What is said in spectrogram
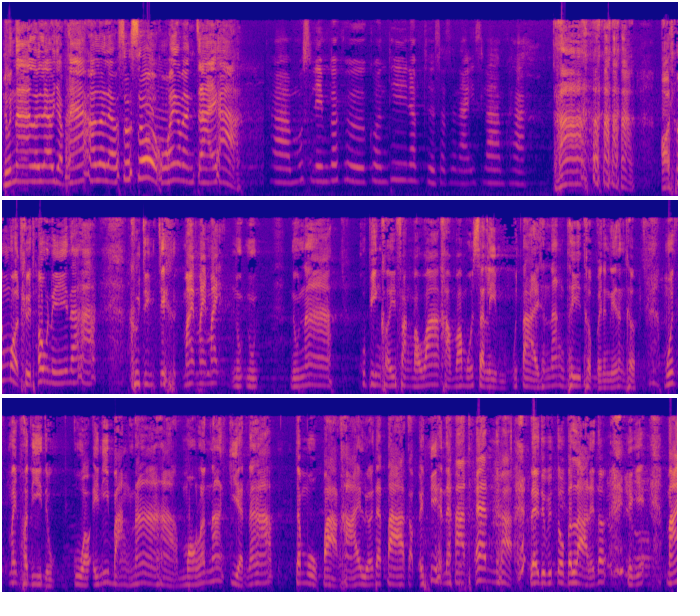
หนูนาเร็วๆอย่าแพ้เขาเร็วๆสู้ๆครูให้กำลังใจค่ะ ค่ะ มุสลิมก็คือคนที่นับถือศาสนาอิสลามค่ะค่ะอ๋อทั้งหมดคือเท่านี้นะคะคือจริงๆ ไม่ไม่ไม่หนูหนูหนูนา ครูปิงเคยฟังมาว่าคำว่ามุสลิมอุยตายฉันนั่งที่เถอะไปตรงนี้ทางเถอะมุสไม่พอดีเดี๋ยวกลัวไอ้นี่บังหน้าฮะมองแล้วน่าเกลียดนะครับจมูกปากหายเหลือแต่ตากับไอ้นี่นะฮะแท่นค่ะเลยดูเป็นตัวประหลาดเลยต้องอย่างนี้ไม่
